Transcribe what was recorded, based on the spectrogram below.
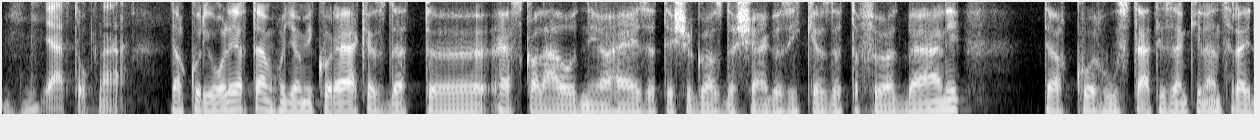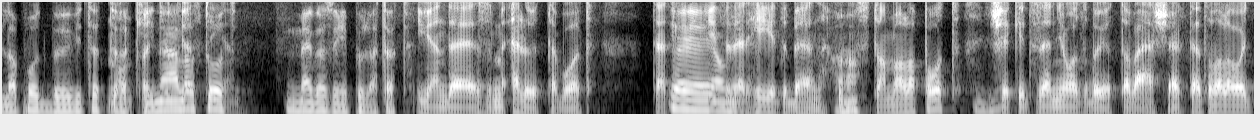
uh-huh. gyártóknál. De akkor jól értem, hogy amikor elkezdett eszkalálódni a helyzet, és a gazdaság az így kezdett a földbe állni, te akkor húztál 19-re egy lapot, bővítetted a Mondhatjuk kínálatot, ezt, meg az épületet. Igen, de ez előtte volt. Tehát Ja, ja, ja, ja. 2007-ben húztam alapot, Mhm. és 2008-ban jött a válság. Tehát valahogy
